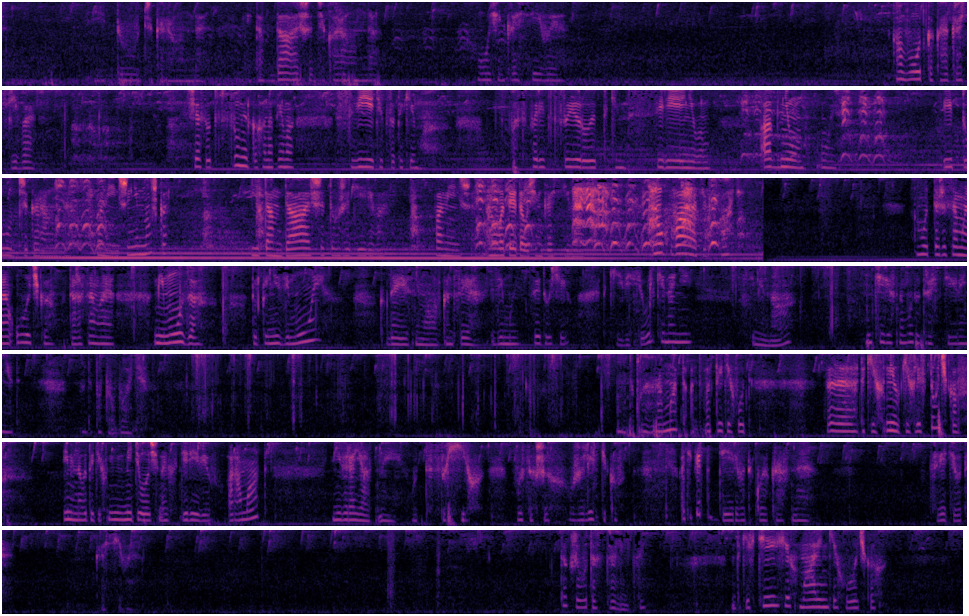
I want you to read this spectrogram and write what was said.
И тут джакаранда. И там дальше джакаранда. Очень красивые. А вот какая красивая. Сейчас вот в сумерках она прямо светится таким, фосфорицирует таким сиреневым огнем. Ой. И тут же гаранда. Поменьше немножко. И там дальше тоже дерево. Поменьше. Ну вот это очень красиво. Ну хватит, хватит. Вот та же самая улочка, та же самая мимоза, только не зимой, когда я ее снимала в конце зимы цветущие. Такие весельки на ней, семена. Интересно, будут расти или нет. Надо попробовать. Такой аромат от вот этих вот э, таких мелких листочков именно вот этих метелочных деревьев аромат невероятный. Вот сухих, высохших уже листиков. А теперь тут дерево такое красное. Цветет. Красивое. Так живут австралийцы. На таких тихих, маленьких улочках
